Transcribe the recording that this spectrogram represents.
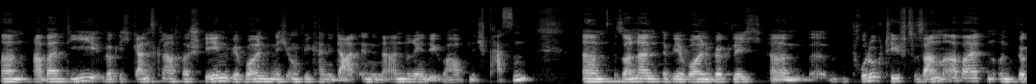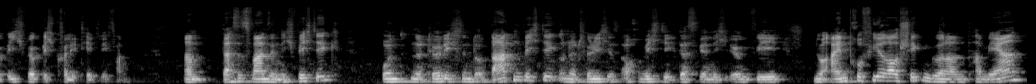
ähm, aber die wirklich ganz klar verstehen, wir wollen nicht irgendwie KandidatInnen andrehen, die überhaupt nicht passen, ähm, sondern wir wollen wirklich ähm, produktiv zusammenarbeiten und wirklich, wirklich Qualität liefern. Ähm, das ist wahnsinnig wichtig. Und natürlich sind dort Daten wichtig und natürlich ist auch wichtig, dass wir nicht irgendwie nur ein Profil rausschicken, sondern ein paar mehr.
